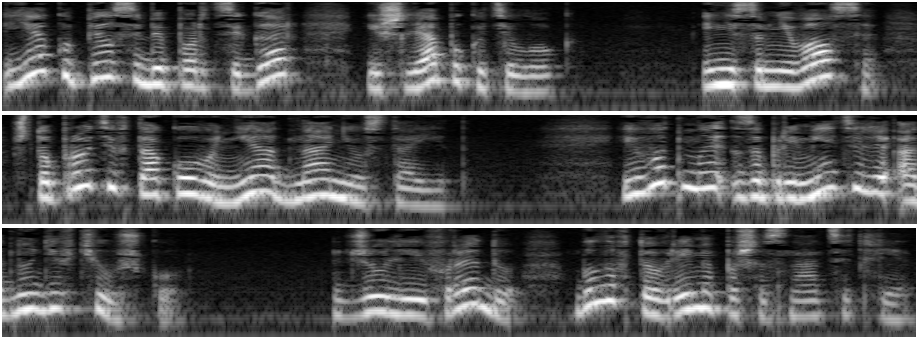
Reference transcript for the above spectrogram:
Я купил себе портсигар и шляпу-котелок и не сомневался, что против такого ни одна не устоит. И вот мы заприметили одну девчушку. Джулии и Фреду было в то время по 16 лет.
